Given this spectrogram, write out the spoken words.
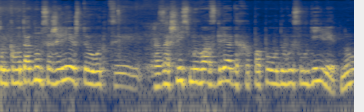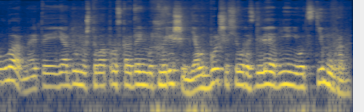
только вот одном сожалею, что вот э, разошлись мы во взглядах по поводу выслуги лет. Ну ладно, это я думаю, что вопрос когда-нибудь мы решим. Я вот больше всего разделяю мнение вот с Тимуром,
